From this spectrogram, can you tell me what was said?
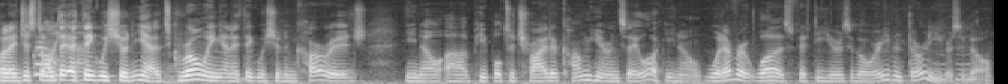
But I just don't. Growing, Th- I think we should. Yeah, it's growing, and I think we should encourage. You know, uh, people to try to come here and say, look, you know, whatever it was 50 years ago or even 30 years ago,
